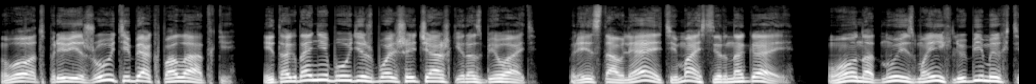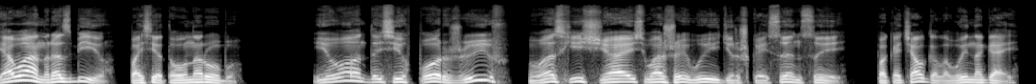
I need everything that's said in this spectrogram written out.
«Вот, привяжу тебя к палатке, и тогда не будешь больше чашки разбивать. Представляете, мастер Нагай, он одну из моих любимых тяван разбил», — посетовал Наробу. «И он до сих пор жив? Восхищаюсь вашей выдержкой, сенсей», — покачал головой Нагай.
